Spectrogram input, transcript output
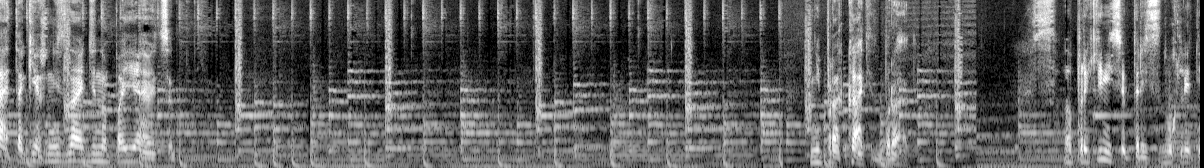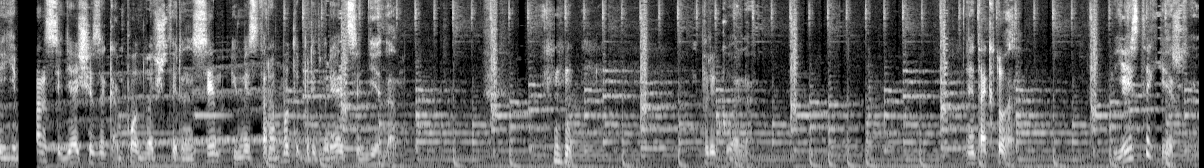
Блядь, так я же не знаю, где оно появится. Не прокатит, брат. А прикинь, если 32-летний ебан, сидящий за компом 24 на 7 и вместо работы притворяется дедом. Прикольно. Это кто? Есть такие, что ли?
